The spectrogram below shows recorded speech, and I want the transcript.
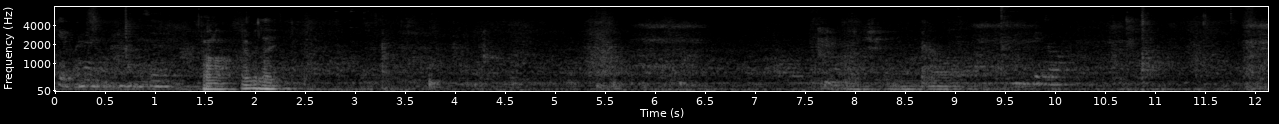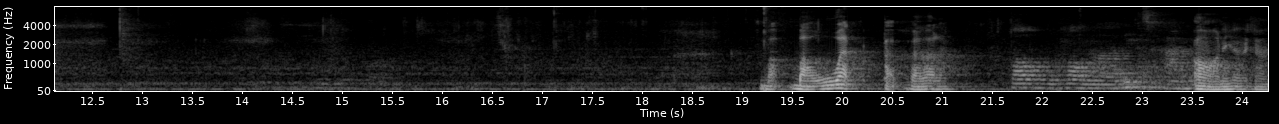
เก็บไว้ไหนหาไม่เจอ เอาเหรอ ไม่เป็นไรพี่โจเบาเบาวัดแปลแปลว่าอะไรคลองคลองนิทรรศการ อ๋อ นี่ราชการ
